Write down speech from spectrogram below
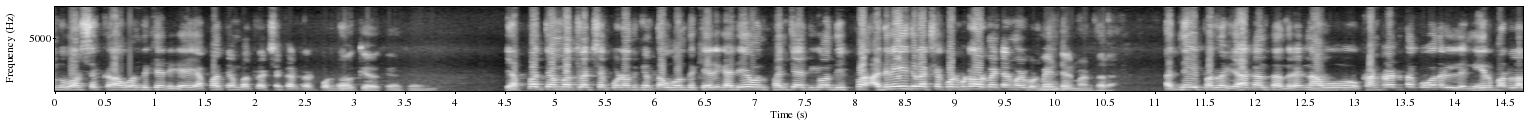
ಒಂದು ವರ್ಷಕ್ಕ ಒಂದು ಕೆರೆಗೆ ಎಪ್ಪತ್ತೆಂಬತ್ತು ಲಕ್ಷ ಕಾಂಟ್ರಾಕ್ಟ್ ಕೊಡ್ತಾರೆ. ಎಪ್ಪತ್ತೆಂಬತ್ತು ಲಕ್ಷ ಕೊಡೋದಕ್ಕಿಂತ ಒಂದು ಕೆರೆಗೆ ಅದೇ ಒಂದು ಪಂಚಾಯತಿಗೆ ಒಂದು ಇಪ್ಪ ಹದಿನೈದು ಲಕ್ಷ ಕೊಟ್ಬಿಟ್ರೆ ಅವ್ರು ಮೇಂಟೈನ್ ಮಾಡ್ಬಿಡ್ತಾರೆ. ಮೇಂಟೈನ್ ಮಾಡ್ತಾರೆ. ಹದಿನೈದು ಇಪ್ಪತ್ತು ಲಕ್ಷ. ಯಾಕಂತಂದ್ರೆ ನಾವು ಕಾಂಟ್ರಾಕ್ಟ್ ತಕ ಹೋದ್ರಲ್ಲಿ ನೀರ್ ಬರ್ಲ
